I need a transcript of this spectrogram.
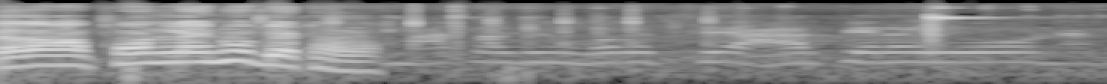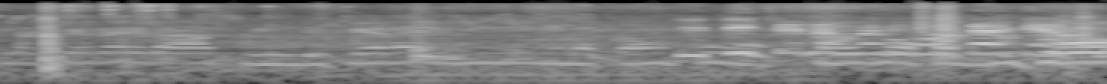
દાદા ફોન લઈને હું બેઠા હતા? માતાજીનું વરત છે હાર પહેરાવ્યો નાગલા પહેરાવ્યા સુંદડી પહેરાવી એને કંકુ ખાંડલો કરી દીધો.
